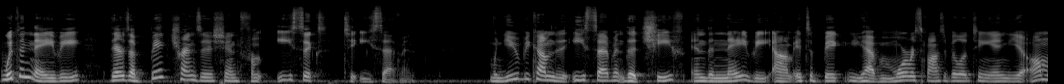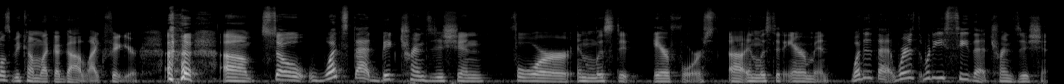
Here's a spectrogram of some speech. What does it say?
with the Navy, there's a big transition from E6 to E7. When you become the E7, the chief in the Navy, um, it's a big. You have more responsibility, and you almost become like a godlike figure. um, so, what's that big transition for enlisted Air Force, uh, enlisted airmen? What is that? Where's where do you see that transition?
